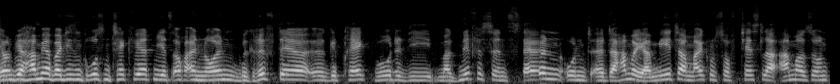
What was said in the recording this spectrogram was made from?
Ja, und wir haben ja bei diesen großen Tech-Werten jetzt auch einen neuen Begriff, der äh, geprägt wurde, die Magnificent Seven. Und äh, da haben wir ja Meta, Microsoft, Tesla, Amazon,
